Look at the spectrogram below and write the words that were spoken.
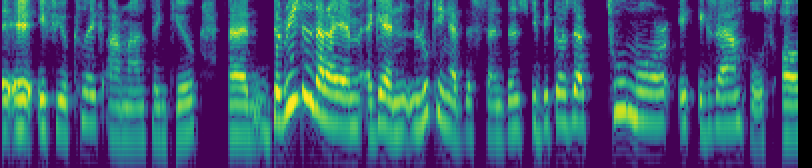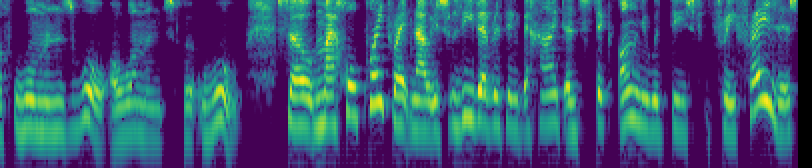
if you click, Armağan, thank you. Um, the reason that I am, again, looking at this sentence sentence because there are two more examples of woman's woe or woman's uh, woe. So my whole point right now is leave everything behind and stick only with these three phrases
